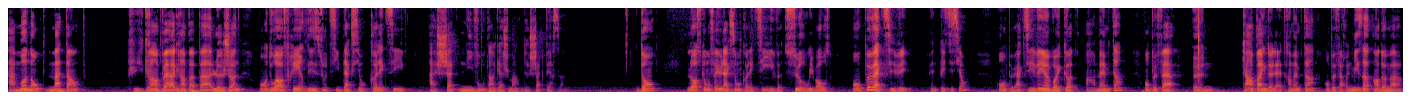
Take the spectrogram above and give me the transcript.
à mon oncle, ma tante, puis grand-père, grand-papa, le jeune, on doit offrir des outils d'action collective à chaque niveau d'engagement de chaque personne. Donc, lorsqu'on fait une action collective sur WeRose, on peut activer une pétition, on peut activer un boycott en même temps, on peut faire une campagne de lettres en même temps, on peut faire une mise en demeure,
